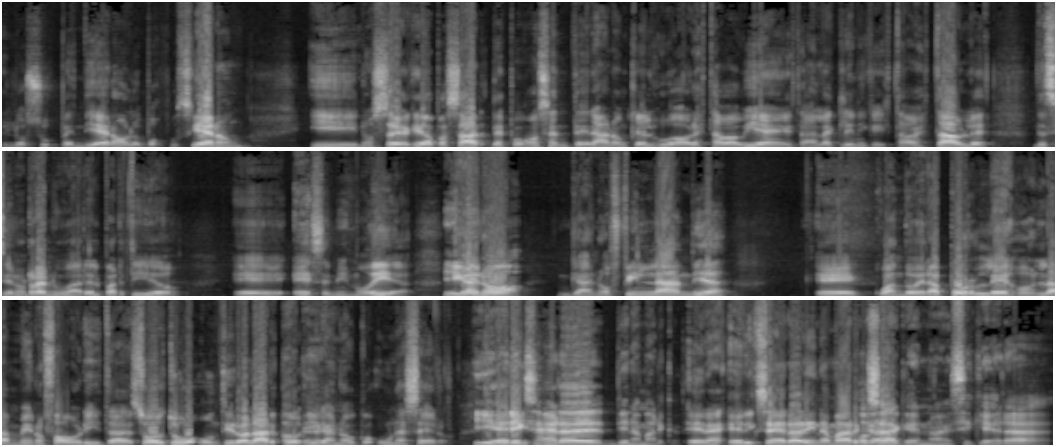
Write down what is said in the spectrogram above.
lo suspendieron o lo pospusieron. Y no sabía qué iba a pasar. Después cuando se enteraron que el jugador estaba bien, estaba en la clínica y estaba estable, decidieron reanudar el partido eh, ese mismo día. Y Pero ganó- ganó Finlandia eh, cuando era por lejos la menos favorita. Solo tuvo un tiro al arco y ganó con 1 a 0. Y Eriksen era de Dinamarca. Era, Eriksen era de Dinamarca. O sea que no, ni siquiera.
